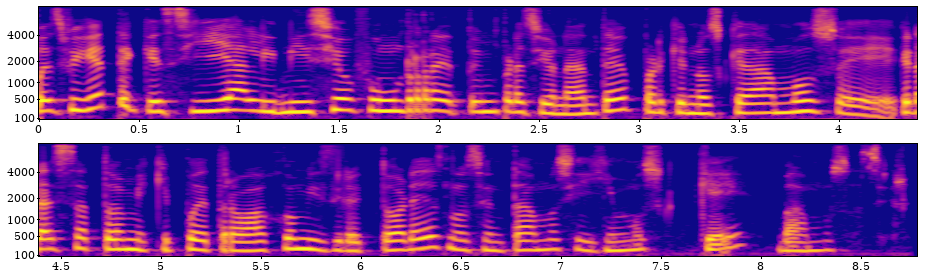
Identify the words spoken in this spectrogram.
Pues fíjate que sí, al inicio fue un reto impresionante porque nos quedamos, eh, gracias a todo mi equipo de trabajo, mis directores, nos sentamos y dijimos, ¿qué vamos a hacer?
